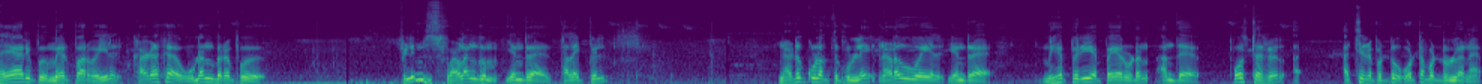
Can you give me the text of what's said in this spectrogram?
தயாரிப்பு மேற்பார்வையில் கழக உடன்பிறப்பு ஃபிலிம்ஸ் வழங்கும் என்ற தலைப்பில் நடுக்குளத்துக்குள்ளே நடவு வயல் என்ற மிகப்பெரிய பெயருடன் அந்த போஸ்டர்கள் அச்சிடப்பட்டு ஒட்டப்பட்டுள்ளன.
